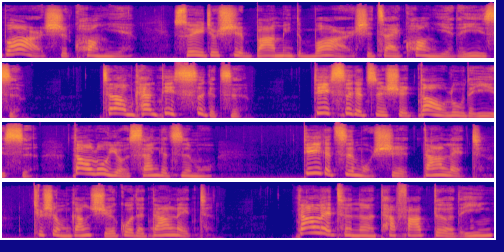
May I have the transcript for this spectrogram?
bar 是旷野。所以就是 bar mid bar 是在旷野的意思。再来我们看第四个字，第四个字是道路的意思。道路有三个字母，第一个字母是 dalet，就是我们刚学过的 dalet。dalet 呢，它发的的音，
